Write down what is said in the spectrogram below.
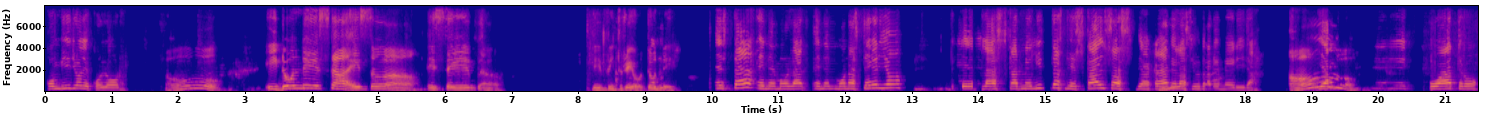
con vidrio de color. oh. ¿Y dónde está eso, ah, ese ah, vidrio? ¿Dónde? Está en el, en el monasterio de las Carmelitas Descalzas de acá de la ciudad de Mérida. Oh, cuatro,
